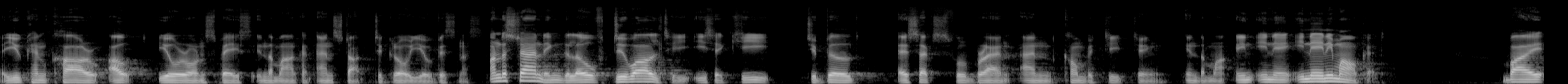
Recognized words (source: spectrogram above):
you can carve out your own space in the market and start to grow your business. Understanding the law of duality is a key to build a successful brand and competing in the in, in, a, in any market. By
